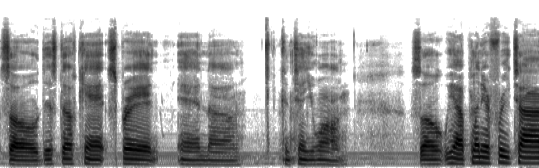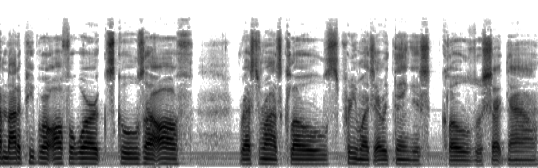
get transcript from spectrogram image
so this stuff can't spread and uh, continue on. So we have plenty of free time. A lot of people are off of work. Schools are off. Restaurants closed. Pretty much everything is closed or shut down.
